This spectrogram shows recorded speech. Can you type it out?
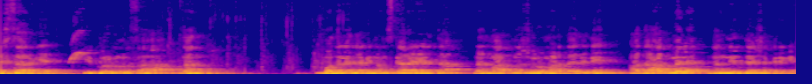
ಎಸ್ ಸರ್ಗೆ ಇಬ್ಬರಿಗೂ ಸಹ ನಾನು ಮೊದಲನೇದಾಗಿ ನಮಸ್ಕಾರ ಹೇಳ್ತಾ ನನ್ನ ಮಾತನ್ನ ಶುರು ಮಾಡ್ತಾ ಇದ್ದೀನಿ. ಅದಾದ್ಮೇಲೆ ನನ್ನ ನಿರ್ದೇಶಕರಿಗೆ.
